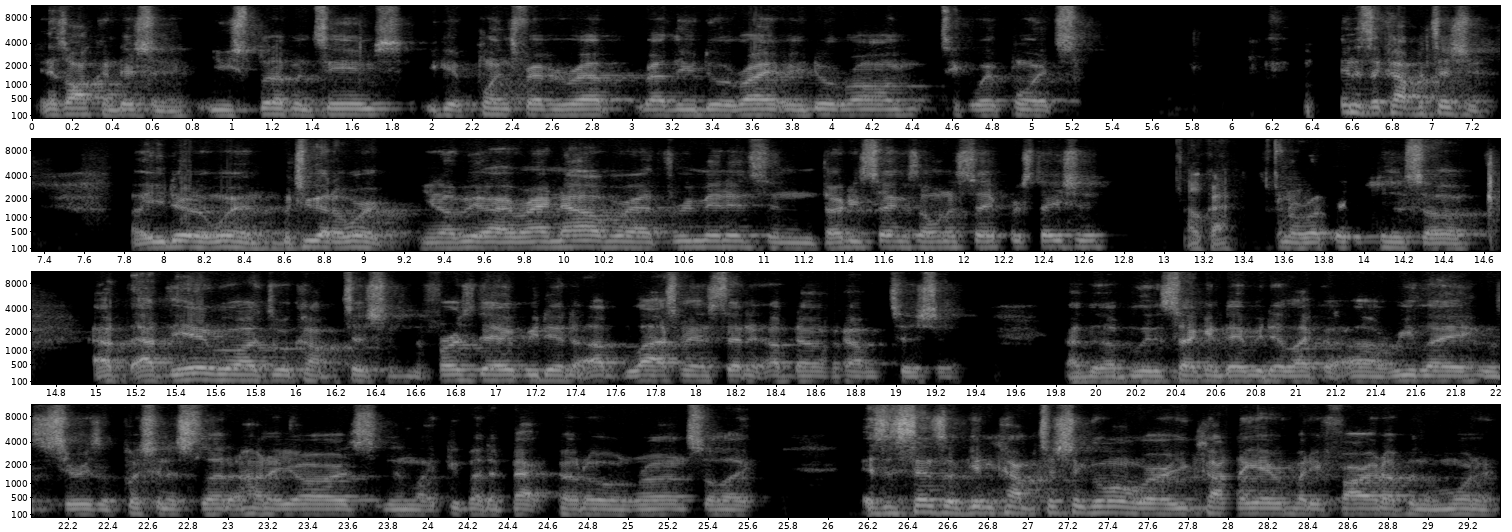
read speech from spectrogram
And it's all conditioning. You split up in teams. You get points for every rep, whether you do it right or you do it wrong, take away points. And it's a competition. Uh, you do it to win, but you got to work. You know, we, right now we're at three minutes and 30 seconds, I want to say, per station. Okay. A rotation. So at, at the end, we always do a competition. The first day we did a up, last man setting up down competition. I, I believe the second day we did like a, a, relay. It was a series of pushing a sled 100 yards, and then like people had to backpedal and run. So like it's a sense of getting competition going where you kind of get everybody fired up in the morning.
